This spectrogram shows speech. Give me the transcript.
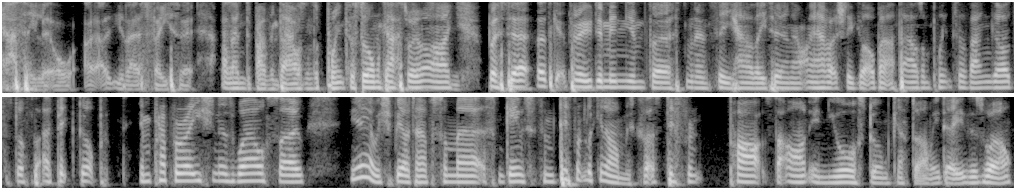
I say little, I, you know, let's face it, I'll end up having thousands of points of Stormcast, won't I? Mm. But uh, let's get through Dominion first and then see how they turn out. I have actually got about a thousand points of Vanguard stuff that I picked up in preparation as well. So yeah, we should be able to have some uh, some games with some different looking armies because that's different parts that aren't in your Stormcast army, Dave, as well.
